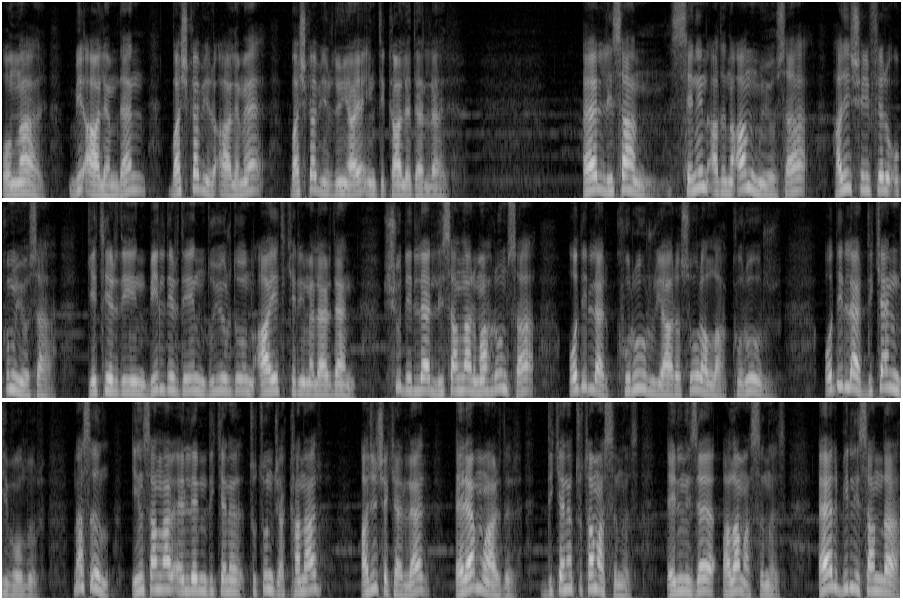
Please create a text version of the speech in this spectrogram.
onlar bir alemden başka bir aleme, başka bir dünyaya intikal ederler. Eğer lisan senin adını anmıyorsa, hadis-i şerifleri okumuyorsa, getirdiğin, bildirdiğin, duyurduğun ayet-i kerimelerden şu diller, lisanlar mahrumsa, o diller kurur ya Resulallah, kurur. O diller diken gibi olur. Nasıl insanlar ellerini dikene tutunca kanar, acı çekerler, elem vardır. Dikene tutamazsınız, elinize alamazsınız. Eğer bir lisanda,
